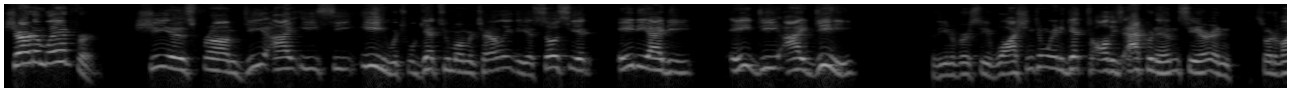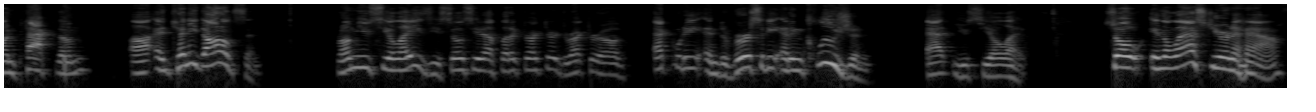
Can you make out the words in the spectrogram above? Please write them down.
Sheridan Blanford. She is from DIECE, which we'll get to momentarily, the Associate ADID, ADID the University of Washington. We're going to get to all these acronyms here and sort of unpack them. Uh, and Kenny Donaldson from UCLA. is the Associate Athletic Director, Director of Equity and Diversity and Inclusion at UCLA. So, in the last year and a half,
